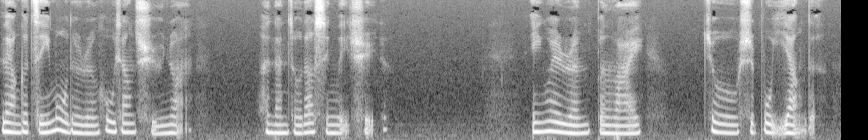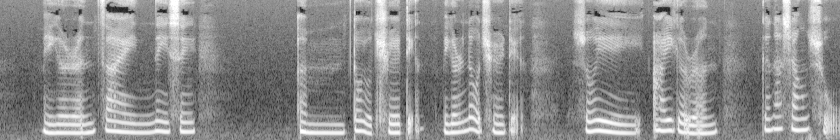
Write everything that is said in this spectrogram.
两个寂寞的人互相取暖，很难走到心里去的。因为人本来就是不一样的，每个人在内心，嗯，都有缺点，每个人都有缺点，所以爱一个人，跟他相处，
